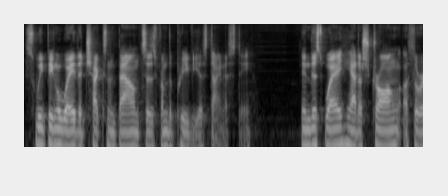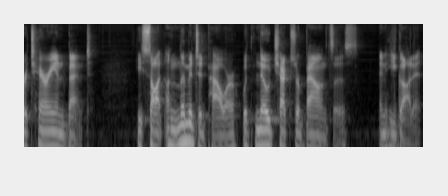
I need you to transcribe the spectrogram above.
sweeping away the checks and balances from the previous dynasty. In this way, he had a strong authoritarian bent he sought unlimited power with no checks or balances, and he got it.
